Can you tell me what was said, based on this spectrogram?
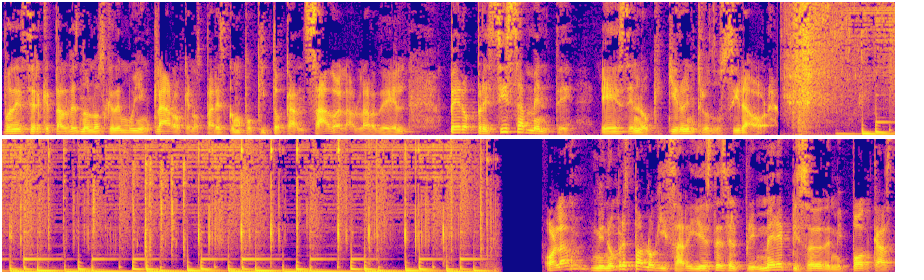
Puede ser que tal vez no nos quede muy en claro, que nos parezca un poquito cansado el hablar de él, pero precisamente es en lo que quiero introducir ahora. Hola, mi nombre es Pablo Guizar y este es el primer episodio de mi podcast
